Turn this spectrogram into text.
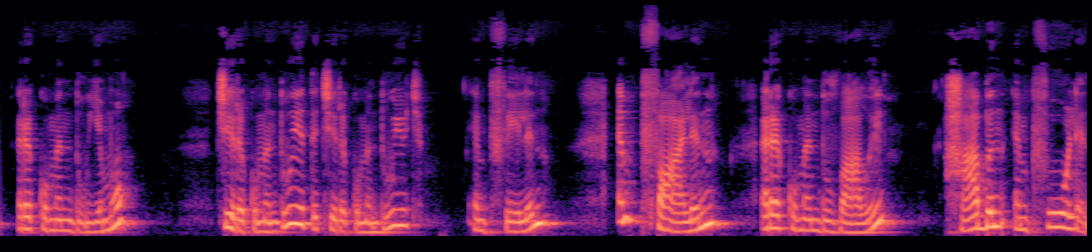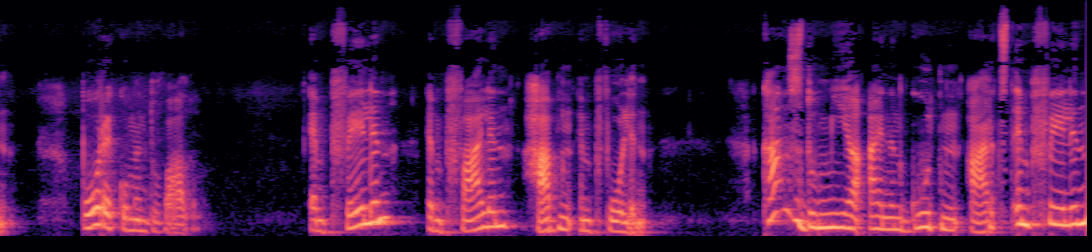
– рекомендуємо. Чи рекомендуєте, чи рекомендують. Empfehlen. Empfahlen – рекомендували. Haben empfohlen – порекомендували. Empfehlen, empfahlen, haben empfohlen. Kannst du mir einen guten Arzt empfehlen?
